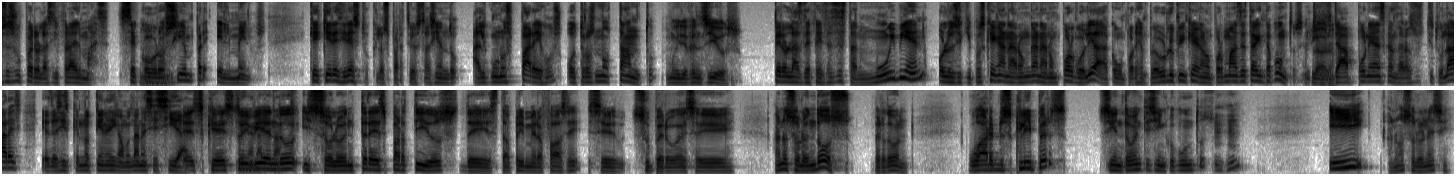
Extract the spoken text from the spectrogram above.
se superó la cifra del más, se cobró siempre el menos. ¿Qué quiere decir esto? Que los partidos están siendo algunos parejos, otros no tanto, Muy defensivos. pero las defensas están muy bien o los equipos que ganaron ganaron por goleada, como por ejemplo Brooklyn que ganó por más de 30 puntos. Entonces Claro. ya pone a descansar a sus titulares, es decir, que no tiene, digamos, la necesidad. Es que estoy viendo tanto. y solo en tres partidos de esta primera fase se superó ese. Ah, no, solo en dos, perdón. Warriors Clippers, 125 puntos. Y. Ah, no, solo en ese.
